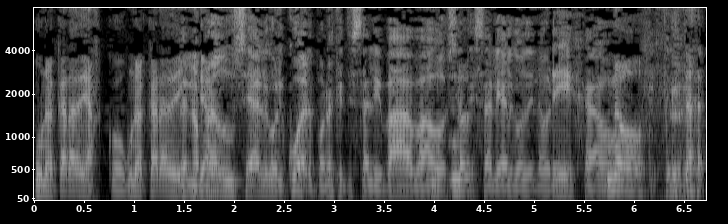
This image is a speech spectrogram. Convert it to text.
una cara de asco, una cara de Pero no produce algo el cuerpo, no es que te sale baba o se No. te sale algo de la oreja. O... No, esta,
